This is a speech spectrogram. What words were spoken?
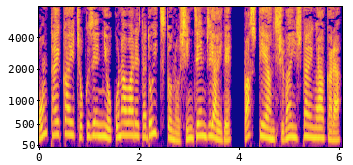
本大会直前に行われたドイツとの親善試合で、バスティアン・シュバインシュタイガーから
